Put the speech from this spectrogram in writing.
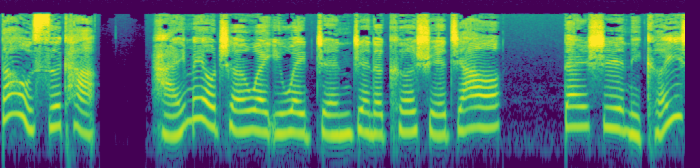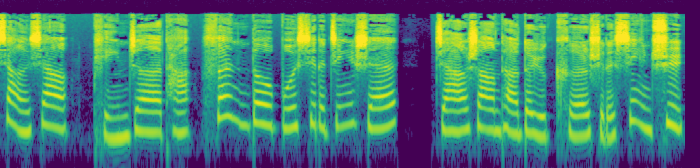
道斯卡还没有成为一位真正的科学家哦。但是你可以想象，凭着她奋斗不懈的精神，加上她对于科学的兴趣，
